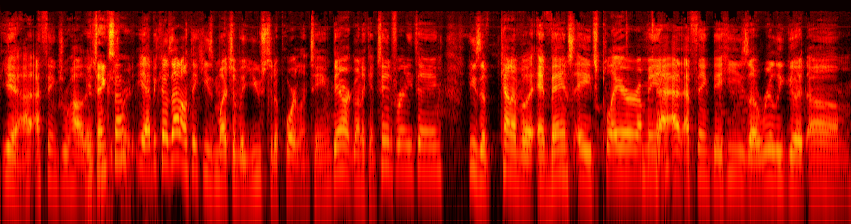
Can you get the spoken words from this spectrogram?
yeah, I, I think Jrue Holiday. You think so? Yeah, because I don't think he's much of a use to the Portland team. They aren't going to contend for anything. He's a kind of an advanced age player. I mean. I, I think that he's a really good. um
